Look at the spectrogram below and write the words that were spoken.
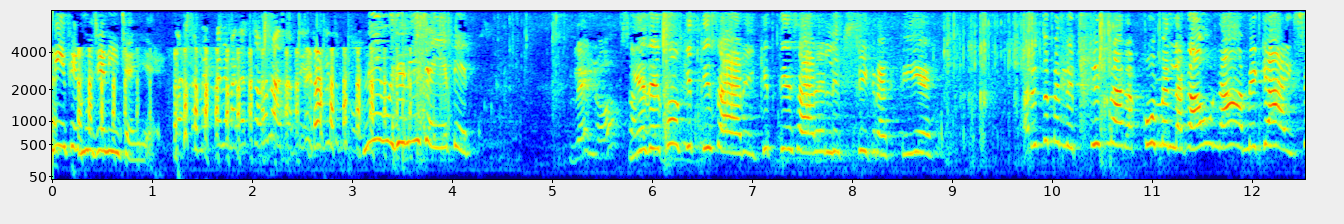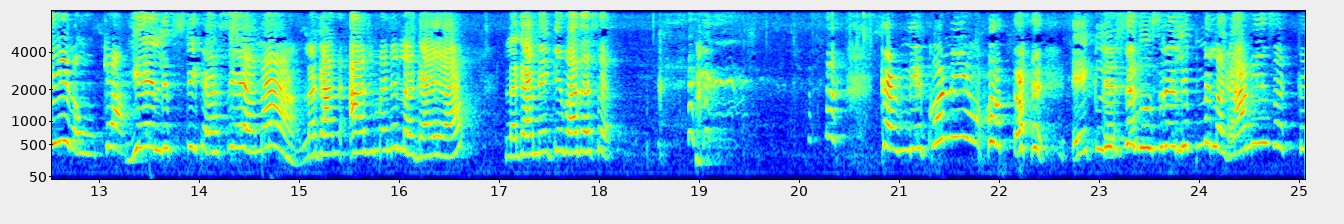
नहीं फिर मुझे नहीं चाहिए समेटने में मदद करो ना सब दे दूँगी तुमको नहीं मुझे नहीं चाहिए फिर ले ये देखो कितनी सारी कितने सारे लिपस्टिक रखती है। अरे तो मैं लिपस्टिक ना रखूँ मैं लगाऊँ ना मैं क्या ऐसे ही रहूँ क्या? ये लिपस्टिक ऐसे है ना लगाने आज मैंने लगाया लगाने के बाद ऐसे करने को नहीं होता है। एक लिप से दूसरे लिप में लगा नहीं सकते।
